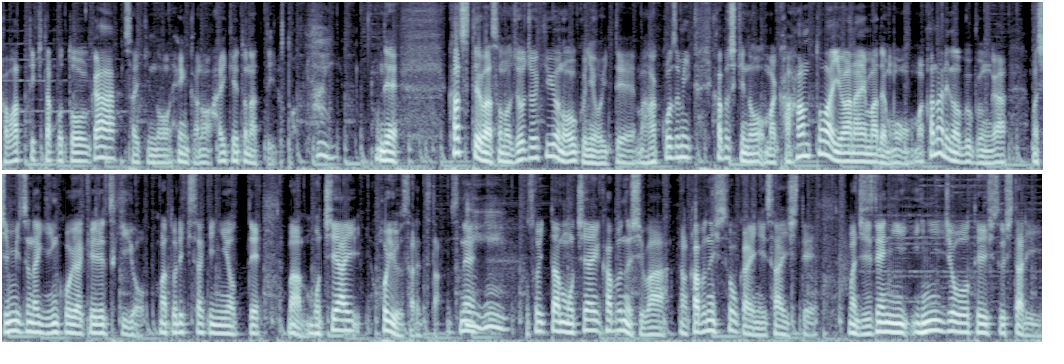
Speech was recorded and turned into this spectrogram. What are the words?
変わってきたことが最近の変化の背景となっていると。はい、でかつてはその上場企業の多くにおいて、まあ、発行済み株式の、まあ、過半とは言わないまでも、まあ、かなりの部分が、まあ、親密な銀行や系列企業、まあ、取引先によって、まあ、持ち合い保有されてたんですね、ええ、そういった持ち合い株主は株主総会に際して、まあ、事前に委任状を提出したり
